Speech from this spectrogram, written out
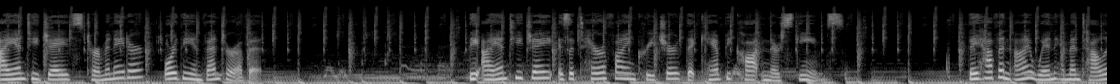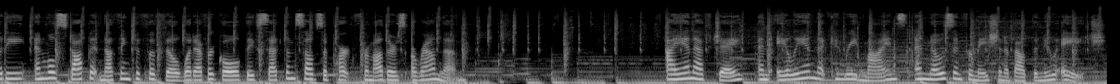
INTJ's Terminator, or the inventor of it. The INTJ is a terrifying creature that can't be caught in their schemes. They have an I win mentality and will stop at nothing to fulfill whatever goal they've set themselves apart from others around them. INFJ, an alien that can read minds and knows information about the new age.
